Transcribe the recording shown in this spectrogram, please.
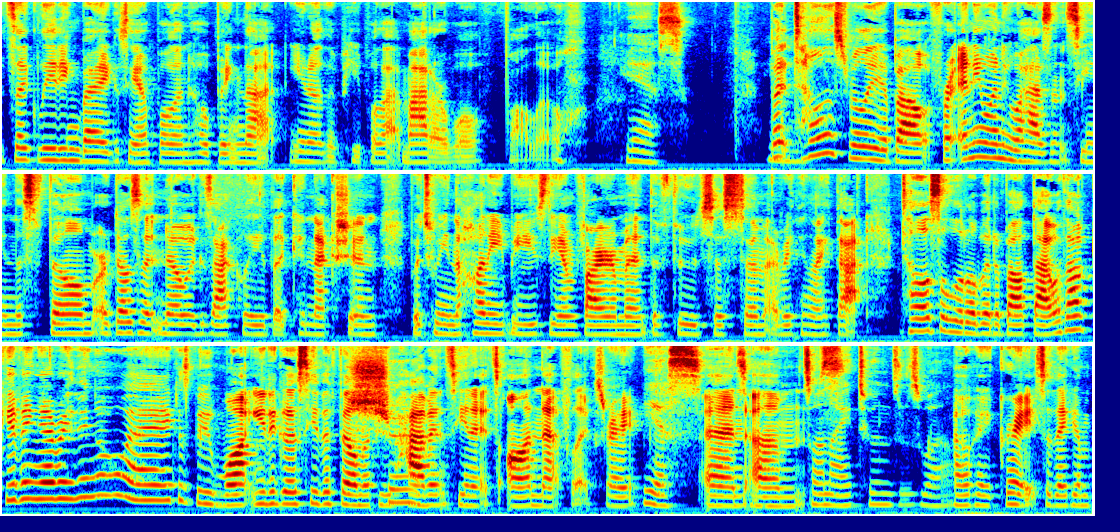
It's like leading by example and hoping that, you know, the people that matter will follow. Yes. But Yeah. tell us really about, for anyone who hasn't seen this film or doesn't know exactly the connection between the honeybees, the environment, the food system, everything like that. Tell us a little bit about that without giving everything away because we want you to go see the film if you haven't seen it. It's on Netflix, right? Yes. And, it's on, um, it's on iTunes as well. Okay, great. So they can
